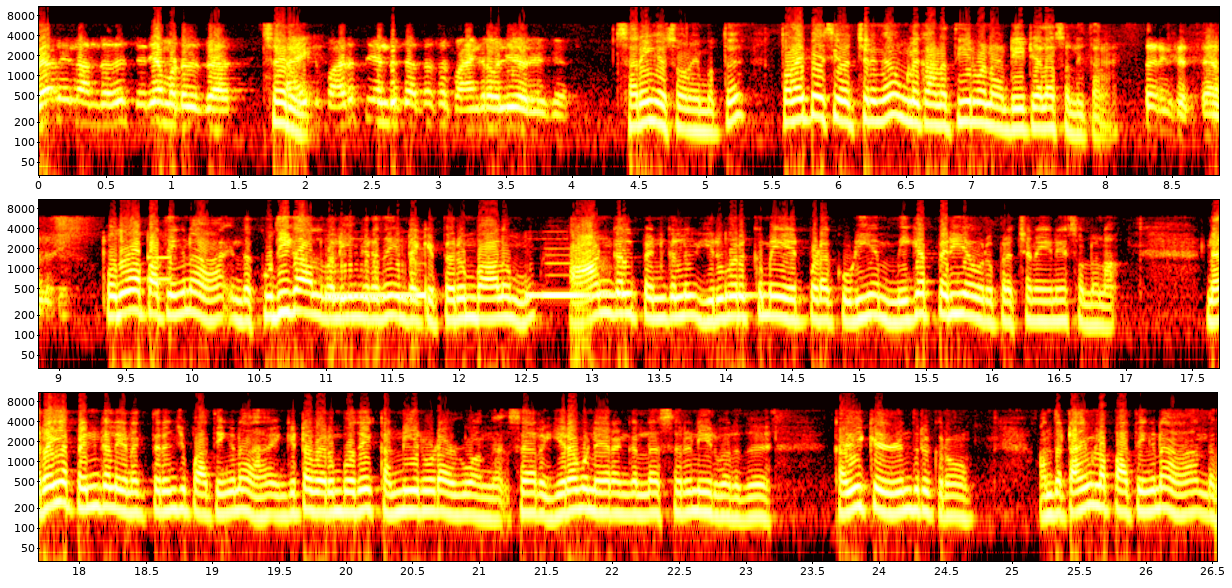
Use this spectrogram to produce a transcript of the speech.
வேலையில அந்த இது தெரிய மாட்டேங்குது சார். சரி. நைட்டு படுத்து எந்திரிச்சா தான் சார்? பயங்கர வலியா இருக்கு. சரிங்க சோனைமுத்து. தொலைபேசி வச்சிருங்க. உங்களுக்கான தீர்வை நான் டீட்டெயிலா சொல்லித்தரேன். சரிங்க சார். தேங்க்யூ சார். பொதுவா பாத்தீங்கன்னா இந்த குதிகால் வலிங்கிறது இன்றைக்கு பெரும்பாலும் ஆண்கள் பெண்கள் இருவருக்குமே ஏற்படக்கூடிய மிகப்பெரிய ஒரு பிரச்சனைனே சொல்லலாம். நிறைய பெண்கள் எனக்கு தெரிஞ்சு பாத்தீங்கன்னா என்கிட்ட வரும்போதே கண்ணீரோட அழுவாங்க. சார் இரவு நேரங்கள்ல சிறுநீர் வருது. கழிக்க எழுந்திருக்கிறோம். அந்த டைம்ல பாத்தீங்கன்னா அந்த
